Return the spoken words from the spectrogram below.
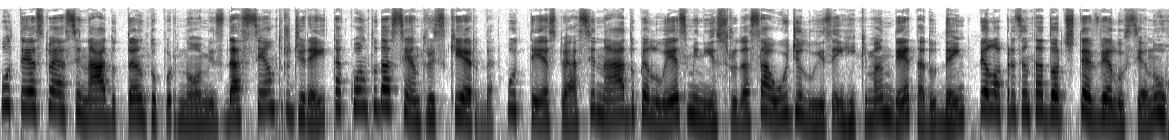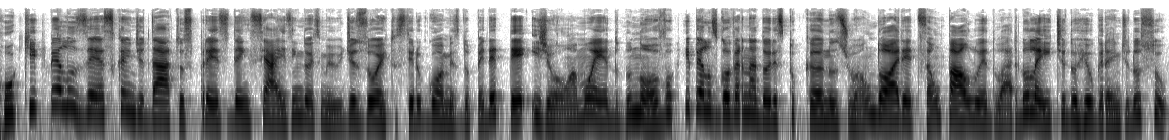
o texto é assinado tanto por nomes da centro-direita quanto da centro-esquerda. O texto é assinado pelo ex-ministro da Saúde, Luiz Henrique Mandetta, do DEM, pelo apresentador de TV Luciano Huck, pelos ex-candidatos presidenciais em 2018, Ciro Gomes, do PDT, e João Amoedo, do Novo Novo e pelos governadores tucanos João Dória de São Paulo, Eduardo Leite do Rio Grande do Sul.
